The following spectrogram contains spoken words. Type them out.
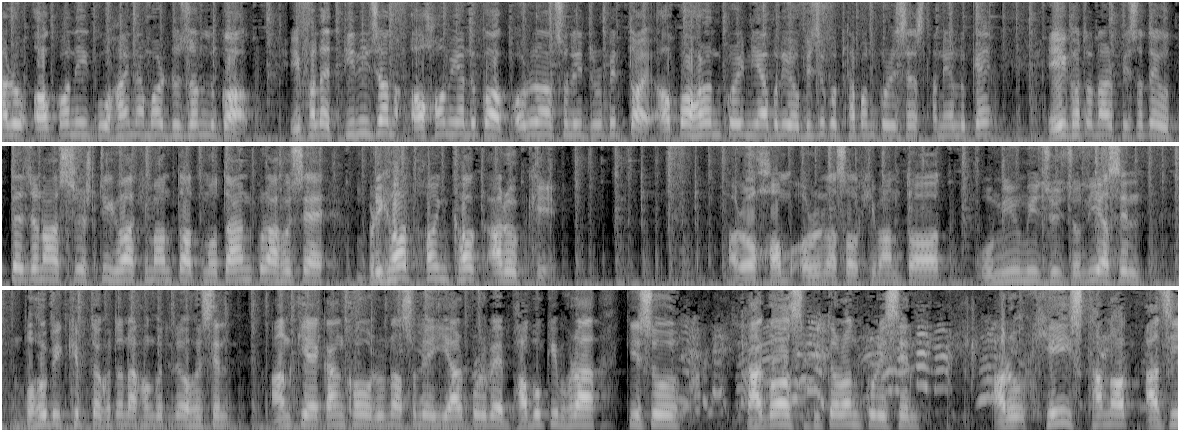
আৰু অকণি গোহাঁই নামৰ দুজন লোকক। ইফালে তিনিজন অসমীয়া লোকক অৰুণাচলী দুৰ্বৃত্তই অপহৰণ কৰি নিয়া বুলি অভিযোগ উত্থাপন কৰিছে স্থানীয় লোকে। এই ঘটনাৰ পিছতে উত্তেজনাৰ সৃষ্টি হোৱা সীমান্তত মোতায়েন কৰা হৈছে বৃহৎ সংখ্যক আৰক্ষী। আৰু অসম অৰুণাচল সীমান্তত উমি উমি জুই জ্বলি আছিল। বহু বিক্ষিপ্ত ঘটনা সংঘটিত হৈছিল। আনকি একাংশ অৰুণাচলীয়ে ইয়াৰ পূৰ্বে ভাবুকি ভৰা কিছু কাগজ বিতৰণ কৰিছিল। আৰু সেই স্থানত আজি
